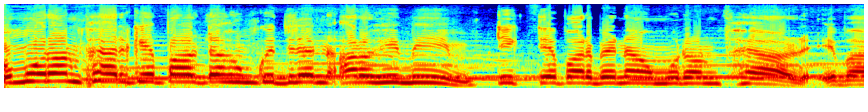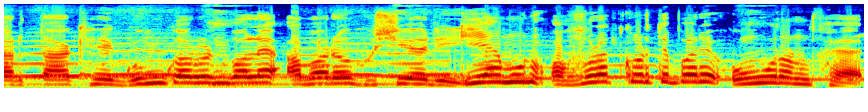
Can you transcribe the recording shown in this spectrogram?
ওমরান ফায়ারকে পাল্টা হুমকি দিলেন আরোহী মিম। টিকতে পারবে না ওমরান ফায়ার। এবার তাকে গুম করবেন বলে আবারও হুঁশিয়ারি। কি এমন অপরাধ করতে পারে ওমরান ফায়ার?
